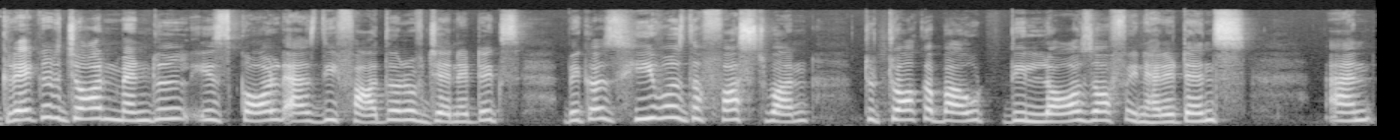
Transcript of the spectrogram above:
Gregor John Mendel is called as the father of genetics because he was the first one to talk about the laws of inheritance and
